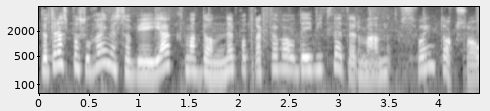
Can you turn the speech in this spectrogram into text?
To teraz posłuchajmy sobie, jak Madonnę potraktował David Letterman w swoim talk show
